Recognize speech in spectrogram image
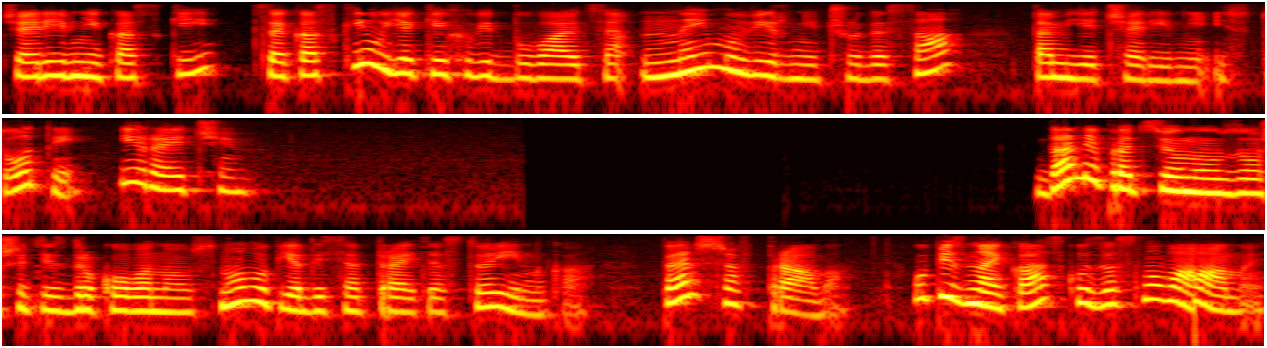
Чарівні казки це казки, у яких відбуваються неймовірні чудеса, там є чарівні істоти і речі. Далі працюємо у зошиті з друкованою основою 53 сторінка. Перша вправа. Упізнай казку за словами.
